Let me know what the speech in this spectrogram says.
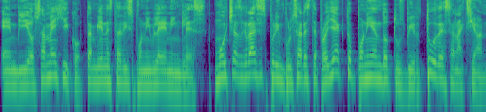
Envíos a México. También está disponible en inglés. Muchas gracias por impulsar este proyecto poniendo tus virtudes en acción.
